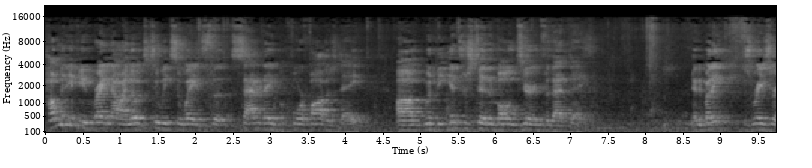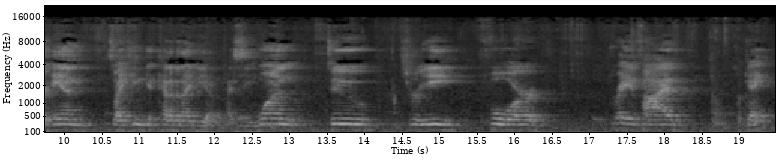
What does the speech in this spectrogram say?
How many of you right now? I know it's two weeks away. It's the Saturday before Father's Day. Um, would be interested in volunteering for that day? Anybody? Just raise your hand so I can get kind of an idea. I see one, two, three, four, pray five. Okay.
